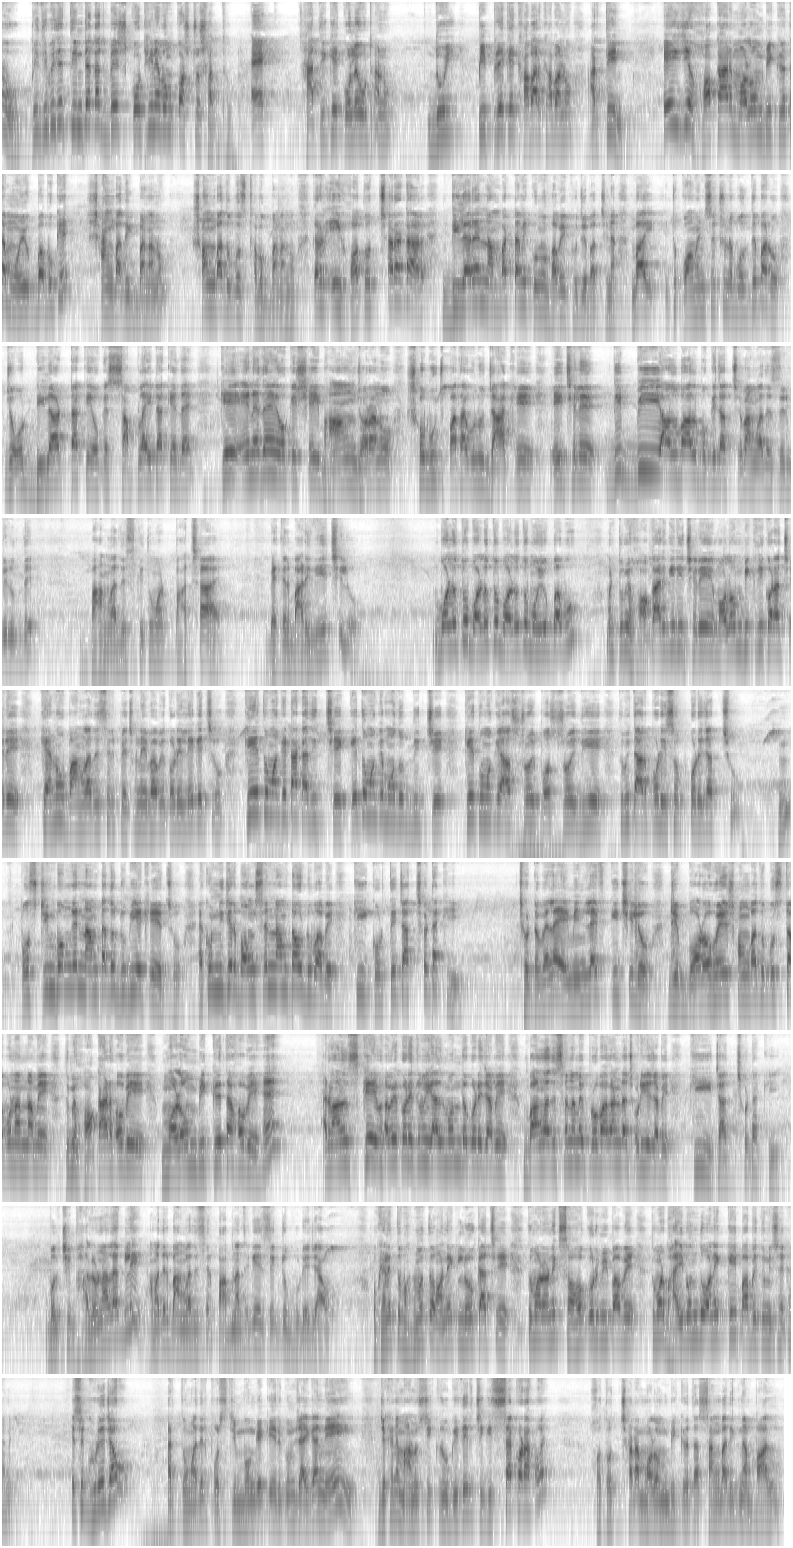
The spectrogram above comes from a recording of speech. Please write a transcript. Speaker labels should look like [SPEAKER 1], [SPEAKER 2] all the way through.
[SPEAKER 1] ও, পৃথিবীতে তিনটা কাজ বেশ কঠিন এবং কষ্টসাধ্য। এক, হাতিকে কোলে ওঠানো দুই, পিঁপড়েকে খাবার খাওয়ানো। আর তিন, এই যে হকার মলম বিক্রেতা ময়ূকবাবুকে সাংবাদিক বানানো। সংবাদ উপস্থাপক বানানো। কারণ এই হতচ্ছাড়াটার ডিলারের নাম্বারটা আমি কোনোভাবেই খুঁজে পাচ্ছি না। বা একটু কমেন্ট সেকশনে বলতে পারো যে ওর ডিলারটাকে ওকে সাপ্লাইটা কে দেয়? কে এনে দেয়? ওকে সেই ভাং ঝরানো সবুজ পাতাগুলো যা খেয়ে এই ছেলে দিব্যি আলবাল বকে যাচ্ছে বাংলাদেশের বিরুদ্ধে? বাংলাদেশ কি তোমার পাছায় বেতের বাড়ি দিয়েছিল? বলো তো বলো তো বলো তো ময়ূকবাবু মানে তুমি হকারগিরি ছেড়ে, মলম বিক্রি করা ছেড়ে কেন বাংলাদেশের পেছনে এভাবে করে লেগেছো? কে তোমাকে টাকা দিচ্ছে? কে তোমাকে মদত দিচ্ছে? কে তোমাকে আশ্রয় প্রশ্রয় দিয়ে তুমি তারপর এসব করে যাচ্ছ? পশ্চিমবঙ্গের নামটা তো ডুবিয়ে খেয়েছো। এখন নিজের বংশের নামটাও ডুবাবে। কি করতে চাচ্ছটা কি? ছোটোবেলায় এম ইন লাইফ কী ছিল? যে বড় হয়ে সংবাদ উপস্থাপনার নামে তুমি হকার হবে, মলম বিক্রেতা হবে হ্যাঁ? আর মানুষকে এভাবে করে তুমি গালমন্দ করে যাবে, বাংলাদেশের নামে প্রভাগান্ডা ছড়িয়ে যাবে, কি চাচ্ছটা কি? বলছি, ভালো না লাগলে আমাদের বাংলাদেশের পাবনা থেকে এসে একটু ঘুরে যাও। ওখানে তোমার মতো অনেক লোক আছে, তোমার অনেক সহকর্মী পাবে, তোমার ভাই বন্ধু অনেককেই পাবে তুমি সেখানে। এসে ঘুরে যাও। আর তোমাদের পশ্চিমবঙ্গে কি এরকম জায়গা নেই, যেখানে মানসিক রোগীদের চিকিৎসা করা হয়? হতচ্ছাড়া মলম বিক্রেতা সাংবাদিক না বাল?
